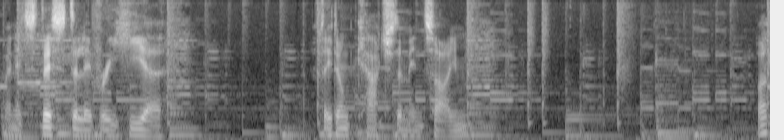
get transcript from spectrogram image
when it's this delivery here, if they don't catch them in time... What?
